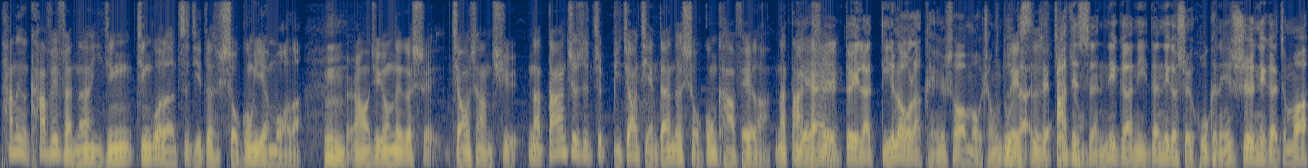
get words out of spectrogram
它那个咖啡粉呢，已经经过了自己的手工研磨了。嗯，然后就用那个水浇上去。那当然就是这比较简单的手工咖啡了。那大概是对了，滴漏了，肯定说某程度的。对，artisan 那个你的那个水壶肯定是那个什么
